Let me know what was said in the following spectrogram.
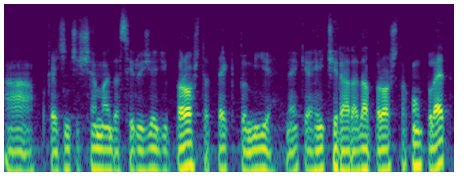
a que a gente chama da cirurgia de prostatectomia, né, que é a retirada da próstata completa.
